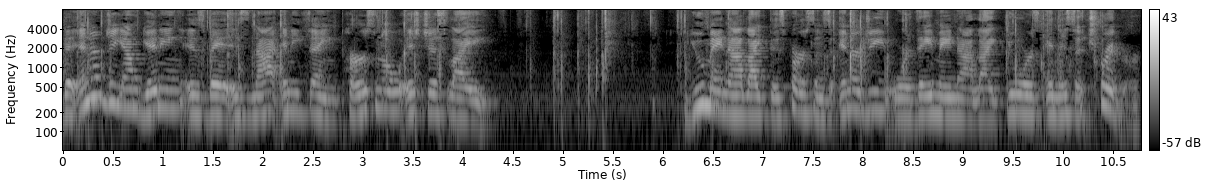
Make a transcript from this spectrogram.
the energy I'm getting is that it's not anything personal. It's just like, you may not like this person's energy or they may not like yours. And it's a trigger.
